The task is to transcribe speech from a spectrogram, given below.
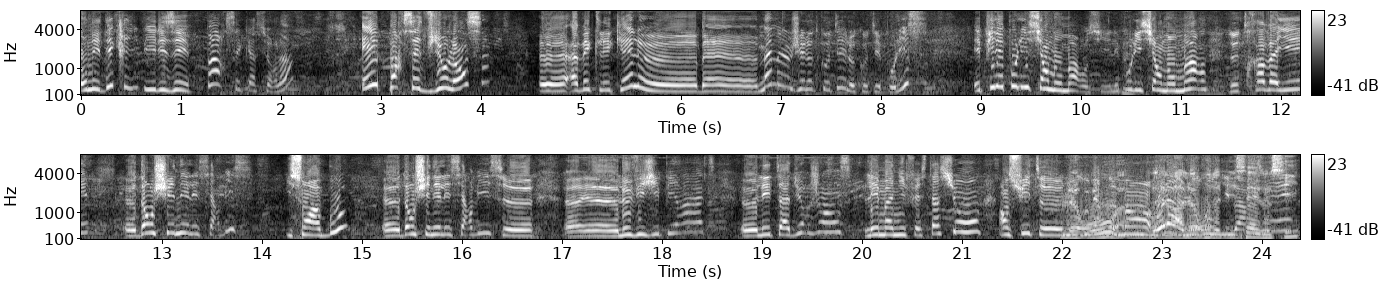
on est décrédibilisés par ces casseurs-là et par cette violence euh, avec lesquels, euh, ben, même j'ai l'autre côté, le côté police. Et puis les policiers en ont marre aussi. Les policiers en ont marre de travailler, euh, d'enchaîner les services. Ils sont à bout d'enchaîner les services, le Vigipirate, l'état d'urgence, les manifestations, ensuite le L'euro, gouvernement, euh, voilà, l'euro qui va 2016 arriver. aussi.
